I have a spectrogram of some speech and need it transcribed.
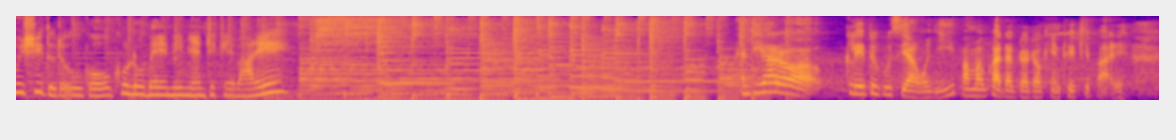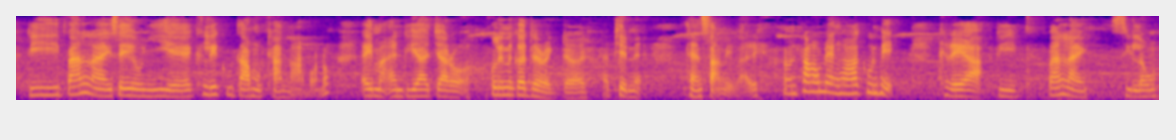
ဝန်ရှိသူတို့ကိုအခုလိုပဲမေးမြန်းဖြစ်ခဲ့ပါတယ် အန်တီကတော့ကလေးတုခုဆရာဝန်ကြီးပမောက္ခဒေါက်တာဒေါက်ခင်ထွေးဖြစ်ပါတယ်ဒီပန်းလိုင်စေယုံကြီးရဲ့ကလေးကုသမှုဌာနပေါ့နော်အဲ့မှာအန်တီကကြတော့ clinical director အဖြစ်နဲ့ထမ်းဆောင်နေပါတယ်2005ခုနှစ်ခရဲကဒီပန်းလိုင်စီလုံး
